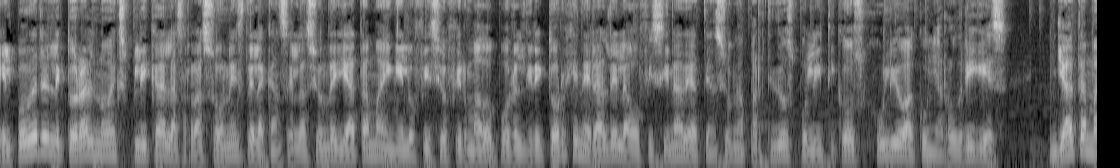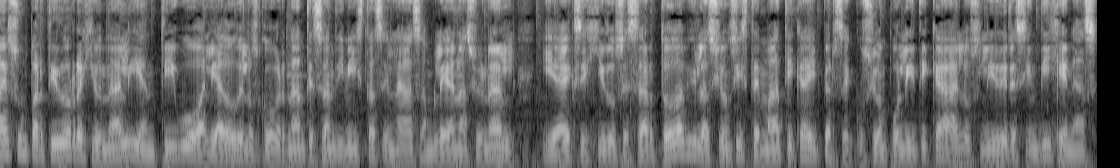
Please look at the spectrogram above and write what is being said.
El Poder Electoral no explica las razones de la cancelación de Yatama en el oficio firmado por el director general de la Oficina de Atención a Partidos Políticos, Julio Acuña Rodríguez. Yatama es un partido regional y antiguo aliado de los gobernantes sandinistas en la Asamblea Nacional y ha exigido cesar toda violación sistemática y persecución política a los líderes indígenas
